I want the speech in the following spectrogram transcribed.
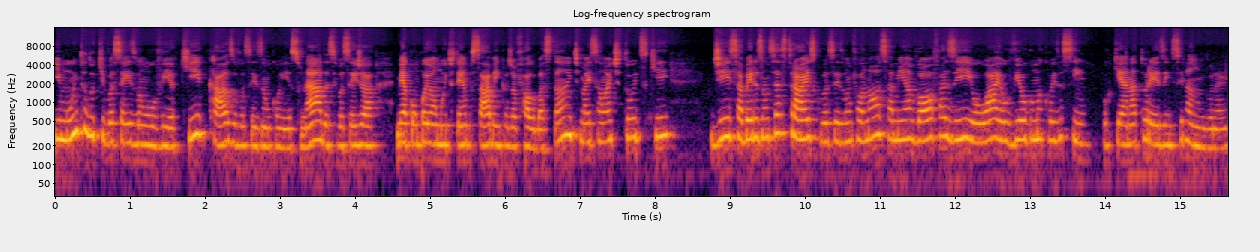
e muito do que vocês vão ouvir aqui, caso vocês não conheçam nada, se vocês já me acompanham há muito tempo, sabem que eu já falo bastante, mas são atitudes que de saberes ancestrais que vocês vão falar, nossa, a minha avó fazia, ou ah, eu vi alguma coisa assim, porque é a natureza ensinando, né?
